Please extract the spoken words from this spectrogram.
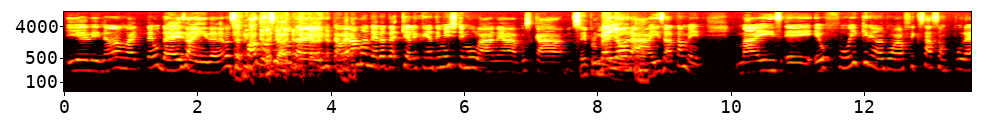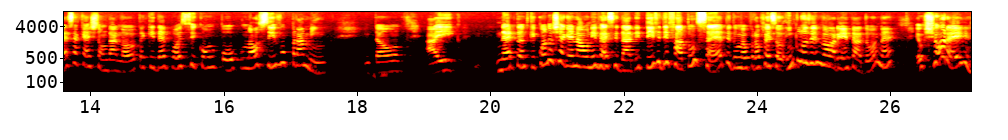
E ele, não, mas tem o 10 ainda, né? Você pode conseguir o 10. Então, era a maneira de- que ele tinha de me estimular, né? A buscar Sempre o melhor, melhorar, né? exatamente. Mas eh, eu fui criando uma fixação por essa questão da nota que depois ficou um pouco nocivo para mim. Então, aí, né, tanto que quando eu cheguei na universidade e tive de fato um 7 do meu professor, inclusive meu orientador, né? Eu chorei.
